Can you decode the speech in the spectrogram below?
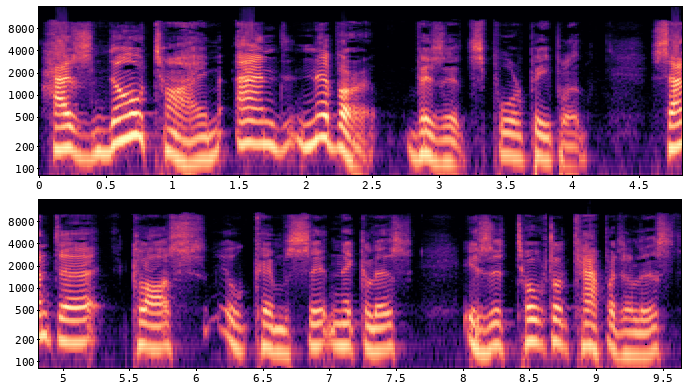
has no time and never visits poor people. Santa Claus, who came St. Nicholas, is a total capitalist.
